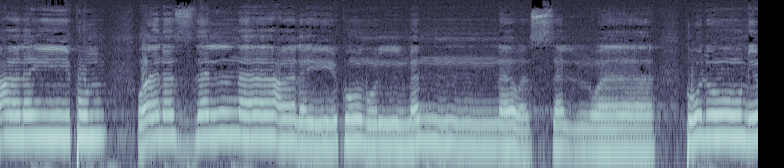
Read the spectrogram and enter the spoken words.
عليكم ونزلنا عليكم المن والسلوى. كلوا من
